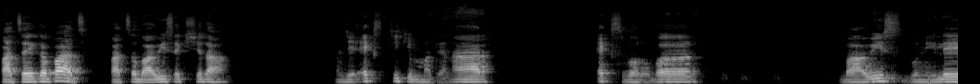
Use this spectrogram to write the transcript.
पाच एक पाच पाच बावीस एकशे दहा. म्हणजे एक्सची किंमत येणार. एक्स बरोबर. बावीस गुणिले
